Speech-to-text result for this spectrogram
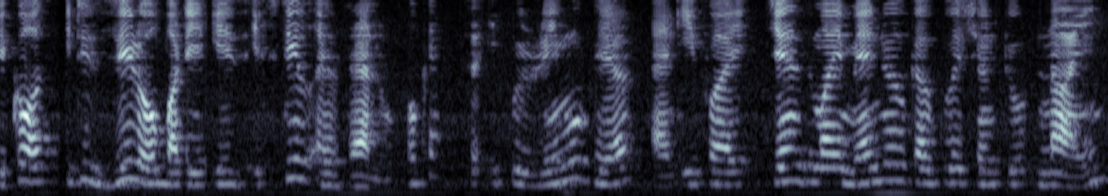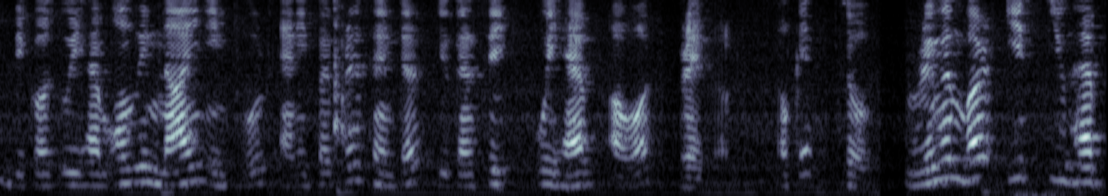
because it is 0 but it is still a value okay? So if we remove here and if I change my manual calculation to 9 because we have only 9 input and if I press enter you can see we have our result okay? So Remember, if you have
